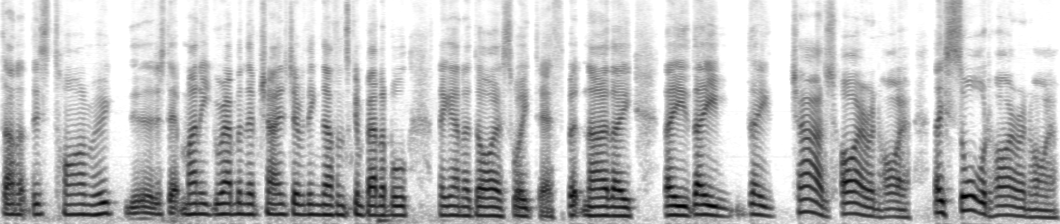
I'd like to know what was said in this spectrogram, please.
done it this time. Who they're just that money grabbing? They've changed everything. Nothing's compatible. They're going to die a sweet death. But no, they they they they charged higher and higher. They soared higher and higher.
